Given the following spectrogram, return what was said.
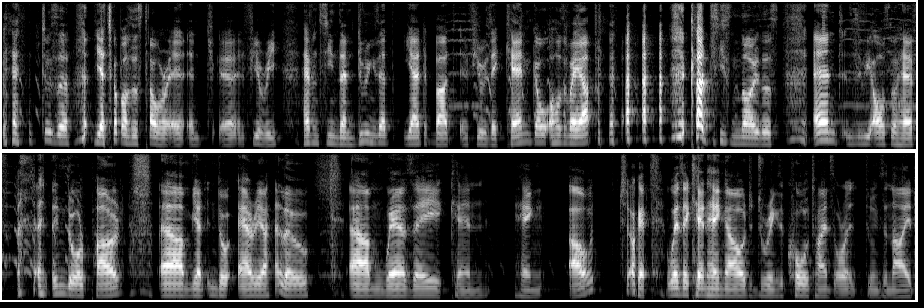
to the yeah top of this tower in in, uh, in, Fury. Haven't seen them doing that yet, but in Fury they can go all the way up. Cut these noises, and we also have an indoor part. Um, yeah, an indoor area. Hello, um, where they can hang out. Okay, where they can hang out during the cold times or during the night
